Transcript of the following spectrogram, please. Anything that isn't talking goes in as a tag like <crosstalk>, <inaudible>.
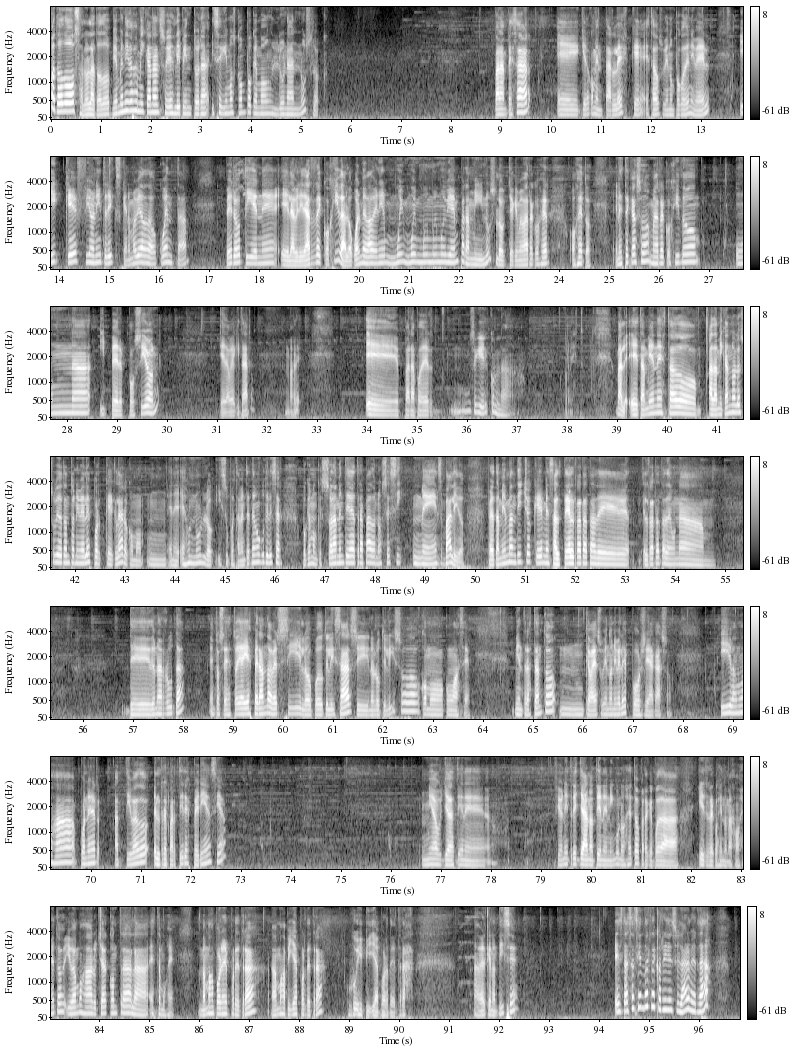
Hola a todos, hola a todos, bienvenidos a mi canal, soy Sleepintora y seguimos con Pokémon Luna Nuzlocke. Para empezar, eh, quiero comentarles que he estado subiendo un poco de nivel y que Fionitrix, que no me había dado cuenta, pero tiene eh, la habilidad recogida, lo cual me va a venir muy, muy, muy, muy, muy bien para mi Nuzlocke, ya que me va a recoger objetos. En este caso me ha recogido una hiperpoción. Que la voy a quitar. Vale. Eh, para poder seguir con la... Con esto. Vale, eh, también he estado... A Damikan no le he subido tantos niveles porque, claro, como mm, es un Nuzlocke y supuestamente tengo que utilizar Pokémon que solamente he atrapado, no sé si me es válido. Pero también me han dicho que me salté el ratata de... El ratata de una de, una ruta. Entonces estoy ahí esperando a ver si lo puedo utilizar, si no lo utilizo, cómo, cómo hacer. Mientras tanto, mm, que vaya subiendo niveles por si acaso. Y vamos a poner activado el repartir experiencia. Miau ya tiene... Fionitris ya no tiene ningún objeto para que pueda ir recogiendo más objetos. Y vamos a luchar contra la, esta mujer. Vamos a poner por detrás. Vamos a pillar por detrás. Uy, pilla por detrás. A ver qué nos dice. Estás haciendo el recorrido insular, ¿verdad?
